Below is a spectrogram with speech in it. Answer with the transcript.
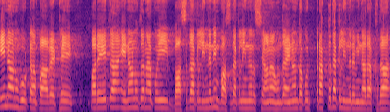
ਇਹਨਾਂ ਨੂੰ ਵੋਟਾਂ ਪਾ ਬੈਠੇ। ਪਰ ਇਹ ਤਾਂ ਇਹਨਾਂ ਨੂੰ ਤਾਂ ਨਾ ਕੋਈ ਬੱਸ ਦਾ ਕਲੀਨਰ ਨਹੀਂ, ਬੱਸ ਦਾ ਕਲੀਨਰ ਸਿਆਣਾ ਹੁੰਦਾ, ਇਹਨਾਂ ਨੂੰ ਤਾਂ ਕੋਈ ਟਰੱਕ ਦਾ ਕਲੀਨਰ ਵੀ ਨਾ ਰੱਖਦਾ।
